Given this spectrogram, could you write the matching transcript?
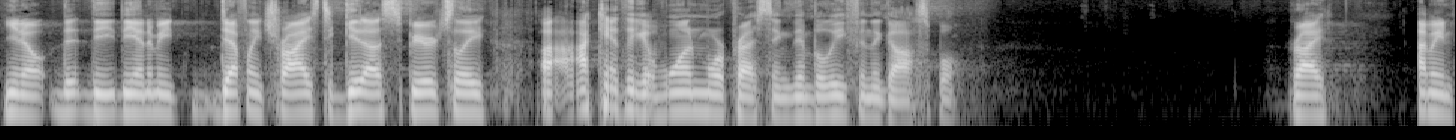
you know, the, the, the enemy definitely tries to get us spiritually. I, I can't think of one more pressing than belief in the gospel. Right? I mean,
